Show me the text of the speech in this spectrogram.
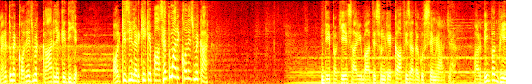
मैंने तुम्हें कॉलेज में कार लेके दी है। और किसी लड़की के पास है तुम्हारे कॉलेज में कार दीपक, ये सारी बातें सुन के काफ़ी ज़्यादा गुस्से में आ गया। और दीपक भी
